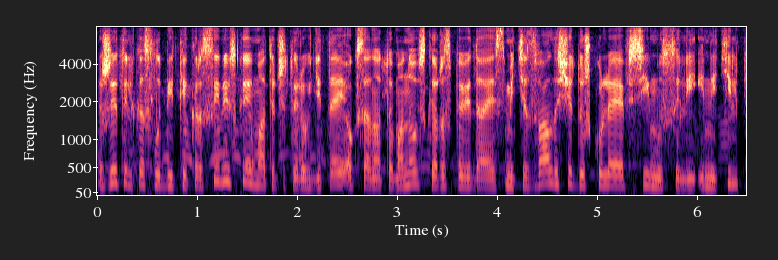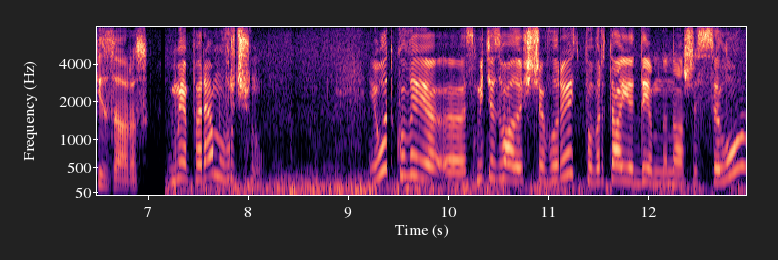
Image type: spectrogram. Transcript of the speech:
жителька Слобідки Красилівської, мати чотирьох дітей Оксана Томановська розповідає, сміттєзвалище дошкуляє всім у селі і не тільки зараз. ми перемо вручну. І от коли е, сміттєзвалище горить, повертає дим на наше село.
